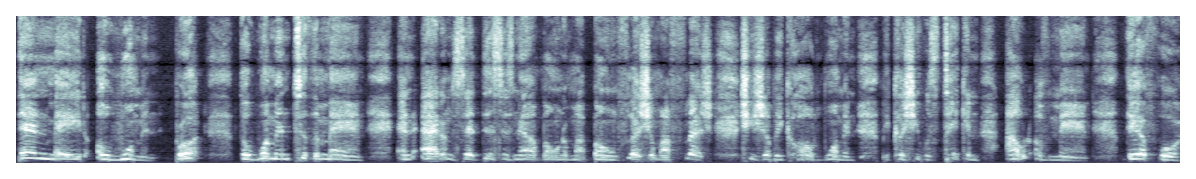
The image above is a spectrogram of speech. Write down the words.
then made a woman brought the woman to the man. And Adam said, This is now bone of my bone, flesh of my flesh. She shall be called woman because she was taken out of man. Therefore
